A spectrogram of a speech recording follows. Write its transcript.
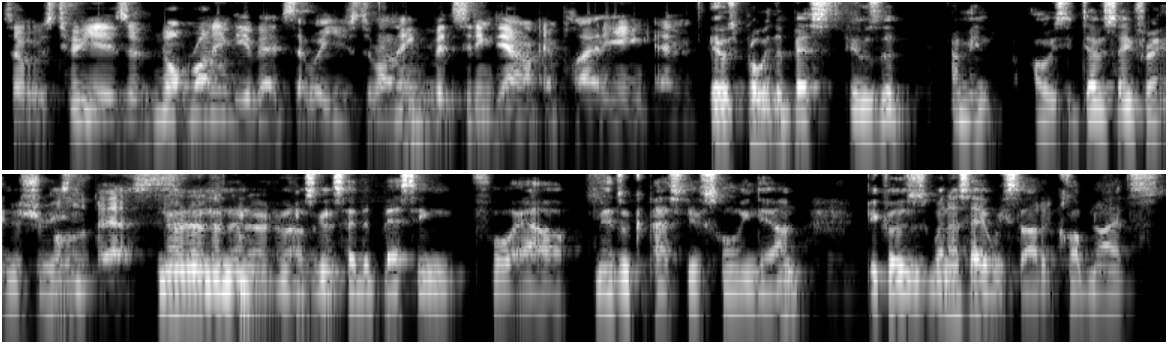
So it was two years of not running the events that we're used to running, but mm-hmm. sitting down and planning, and It was probably the best. It was the. I mean, obviously devastating for our industry. wasn't the best. No, no, no, no, no. I was going to say the best thing for our mental capacity of slowing down, mm-hmm. because when I say we started club nights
